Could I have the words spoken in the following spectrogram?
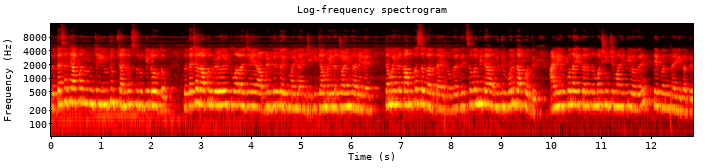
तर त्यासाठी आपण जे यूट्यूब चॅनल सुरू केलं होतं तर त्याच्यावर आपण वेळोवेळी तुम्हाला जे अपडेट देतो आहेत महिलांचे की ज्या महिला जॉईन झालेल्या आहेत त्या महिला काम कसं करता येतं वगैरे ते सगळं मी त्या यूट्यूबवर दाखवते. आणि पुन्हा इतर मशीनची माहिती वगैरे ते पण हे करते.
